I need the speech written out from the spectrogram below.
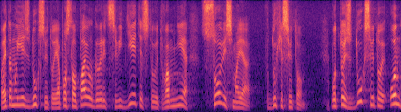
Поэтому есть Дух Святой. И апостол Павел говорит, свидетельствует во мне совесть моя в Духе Святом. Вот то есть Дух Святой, Он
